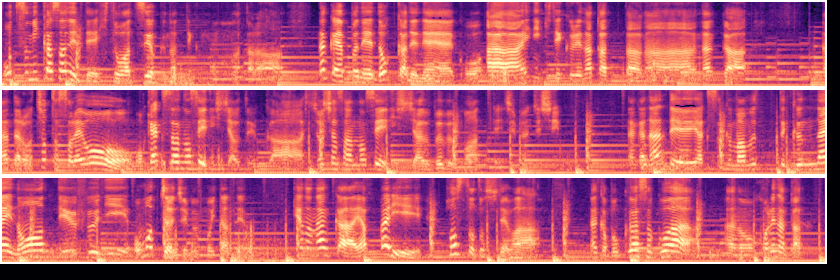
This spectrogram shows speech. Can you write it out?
を積み重ねて人は強くなっていく。からなんかやっぱねどっかでねこうああ会いに来てくれなかったななんかなんだろうちょっとそれをお客さんのせいにしちゃうというか視聴者さんのせいにしちゃう部分もあって自分自身。なんかなんで約束守ってくんないのっていう風に思っちゃう自分もいたんだよ。けどなんかやっぱりホストとしては、なんか僕はそこは、あの、来れなかった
